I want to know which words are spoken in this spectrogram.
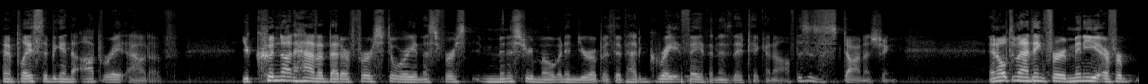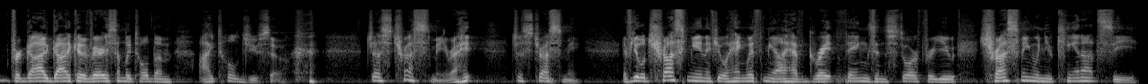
and a place to begin to operate out of. You could not have a better first story in this first ministry moment in Europe as they've had great faith and as they've taken off. This is astonishing. And ultimately, I think for many, or for, for God, God could have very simply told them, I told you so. Just trust me, right? Just trust me. If you'll trust me and if you'll hang with me, I have great things in store for you. Trust me when you cannot see.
